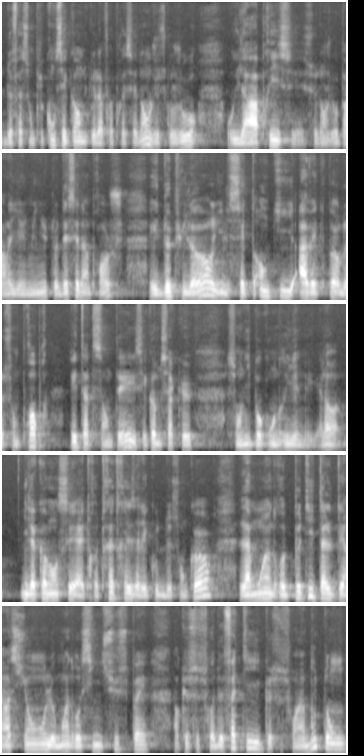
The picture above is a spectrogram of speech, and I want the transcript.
de façon plus conséquente que la fois précédente, jusqu'au jour où il a appris, c'est ce dont je vous parlais il y a une minute, le décès d'un proche. Et depuis lors, il s'est enquis avec peur de son propre état de santé. Et c'est comme ça que son hypochondrie est née. Alors, il a commencé à être très très à l'écoute de son corps. La moindre petite altération, le moindre signe suspect, alors que ce soit de fatigue, que ce soit un bouton,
